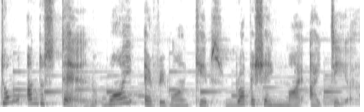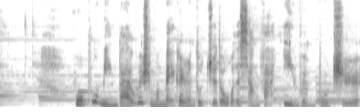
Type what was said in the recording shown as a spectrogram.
don't understand why everyone keeps rubbishing my idea。 我不明白为什么每个人都觉得我的想法一文不值。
